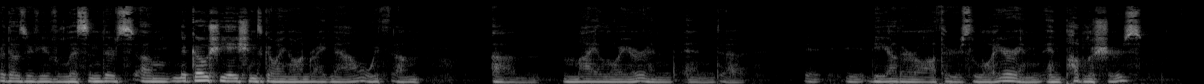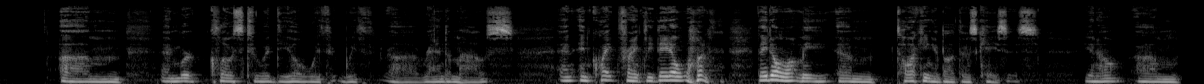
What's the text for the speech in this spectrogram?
for those of you who've listened, there's um, negotiations going on right now with um, um, my lawyer and and uh, the other author's lawyer and, and publishers. Um, and we're close to a deal with with uh, Random House, and and quite frankly, they don't want they don't want me um, talking about those cases, you know, um,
